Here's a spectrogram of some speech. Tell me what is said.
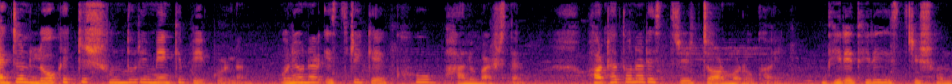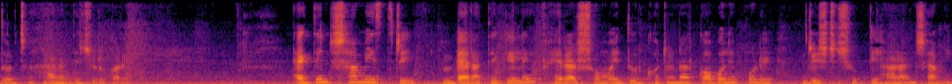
একজন লোক একটি সুন্দরী মেয়েকে বিয়ে করলেন। উনি ওনার স্ত্রীকে খুব ভালোবাসতেন। হঠাৎ ওনার স্ত্রীর চর্মরোগ হয়। ধীরে ধীরে স্ত্রীর সৌন্দর্য হারাতে শুরু করে। একদিন স্বামী স্ত্রী বেড়াতে গেলে ফেরার সময় দুর্ঘটনার কবলে পড়ে দৃষ্টিশক্তি হারান স্বামী।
